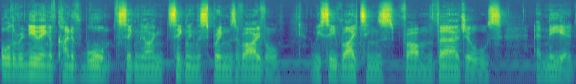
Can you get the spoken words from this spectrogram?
or the renewing of kind of warmth signaling signaling the spring's arrival. And we see writings from Virgil's Aeneid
